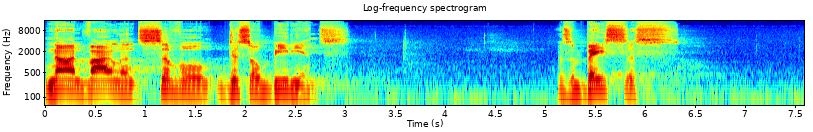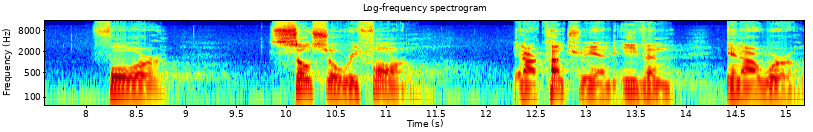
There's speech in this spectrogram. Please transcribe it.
nonviolent civil disobedience as a basis for social reform in our country and even in our world.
